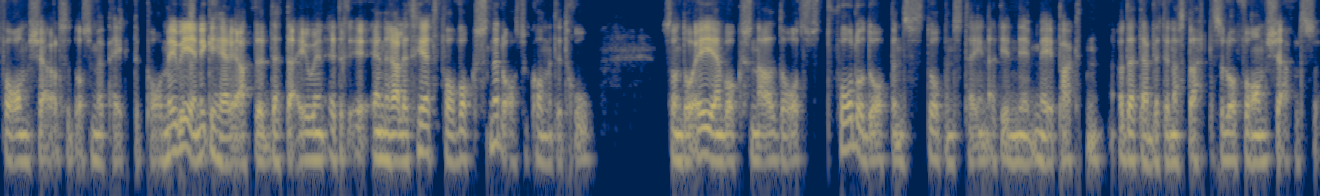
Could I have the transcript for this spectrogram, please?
for omskjærelse, da, som vi pekte på. Vi er enige her i at dette er jo en, en realitet for voksne da, som kommer til tro, som da er i en voksen alder og får da dåpens, dåpens tegn at de er med i pakten. og Dette er blitt en erstattelse da, for omskjærelse.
